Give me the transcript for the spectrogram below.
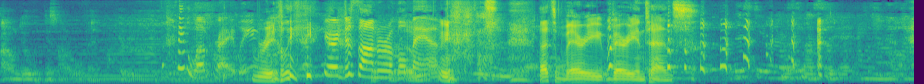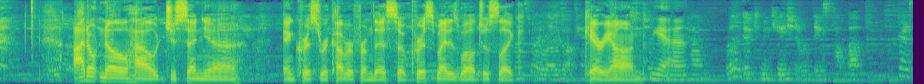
I don't deal with dishonorable men. Period. I love Riley. Really? You're a dishonorable um, man. That's very, very intense. This day when I was less so good, I know. I don't know how Jessenia and Chris recover from this, so Chris might as well just like That's what I love about Ken. carry on. Yeah. Really good communication when things pop up. Chris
